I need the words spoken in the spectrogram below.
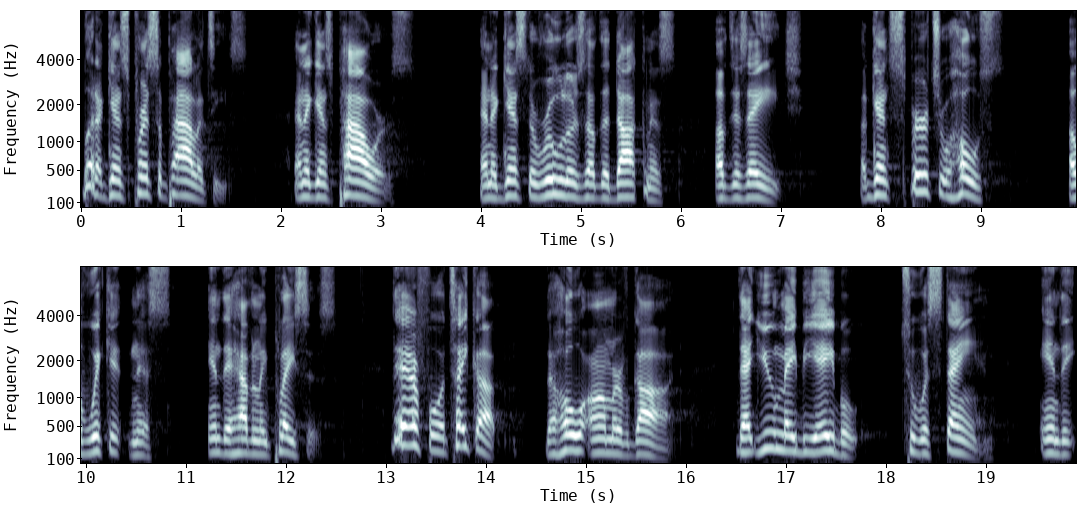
but against principalities and against powers and against the rulers of the darkness of this age, against spiritual hosts of wickedness in the heavenly places. Therefore, take up the whole armor of God, that you may be able to withstand in the,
